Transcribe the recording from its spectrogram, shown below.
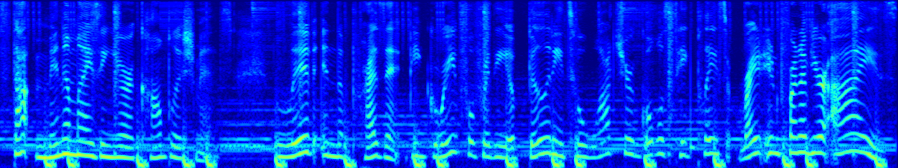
Stop minimizing your accomplishments Live in the present. Be grateful for the ability to watch your goals take place right in front of your eyes.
